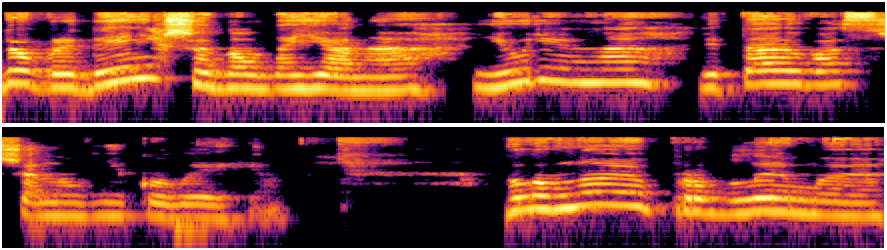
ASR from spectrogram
Добрий день, шановна Яна Юрівна. Вітаю вас, шановні колеги. Головною проблемою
